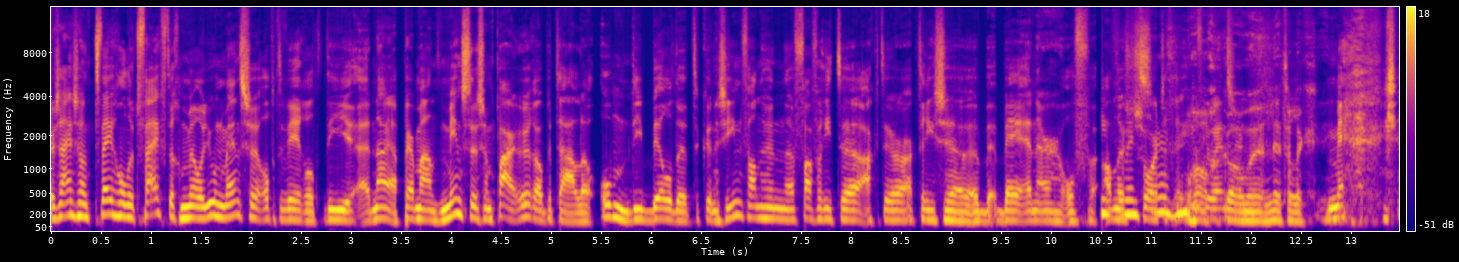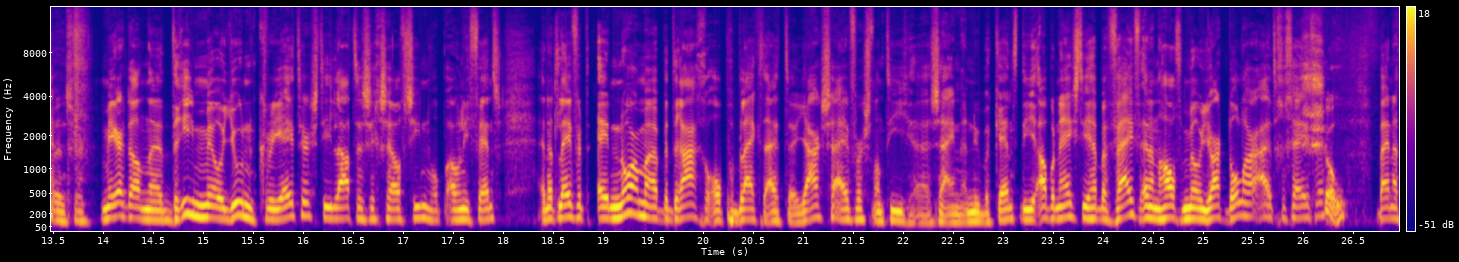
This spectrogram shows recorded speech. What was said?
Er zijn zo'n 250 miljoen mensen op de wereld die eh, nou ja, per maand minstens een paar euro betalen om die beelden te kunnen zien van hun eh, favoriete acteur, actrice, eh, B- BN'er of andere Influencer. soorten Omhoog influencer. komen, letterlijk. Me-. Meer dan eh 3 miljoen creators die laten zichzelf zien op OnlyFans. En dat levert enorme bedragen op, blijkt uit de jaarcijfers, want die zijn nu bekend. Die abonnees die hebben 5,5 miljard dollar uitgegeven. Zo. Bijna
